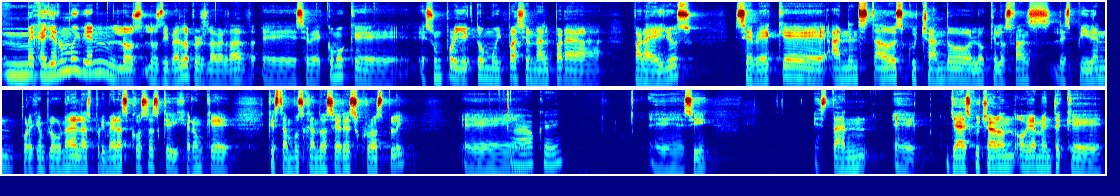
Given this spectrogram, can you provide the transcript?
me, cayeron muy bien los, los developers, la verdad. Eh, se ve como que es un proyecto muy pasional para, para ellos. Se ve que han estado escuchando lo que los fans les piden. Por ejemplo, una de las primeras cosas que dijeron que, que están buscando hacer es crossplay. Eh, ah, ok. Eh, sí están, eh, ya escucharon obviamente que,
